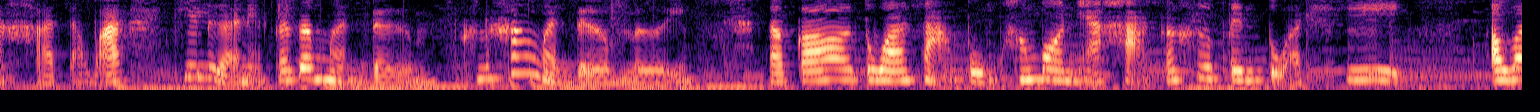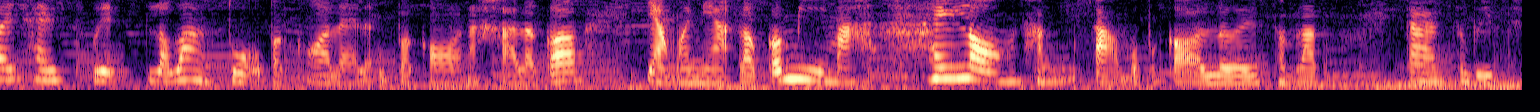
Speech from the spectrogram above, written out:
นะคะ แต่ว่าที่เหลือเนี่ยก็จะเหมือนเดิม ค่อนข้างเหมือนเดิมเลย แล้วก็ตัว 3 ปุ่มข้างบนเนี้ยค่ะ ก็คือเป็นตัวที่ เอาไว้ใช้สวิตระหว่างตัวอุปกรณ์หลายๆอุปกรณ์นะคะ แล้วก็อย่างวันนี้เราก็มีมาให้ลองทั้ง 3 อุปกรณ์เลยสำหรับการสวิตช์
